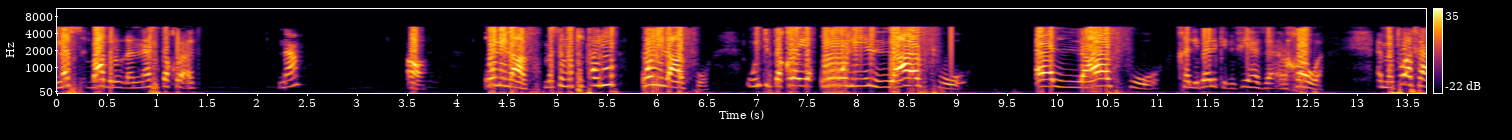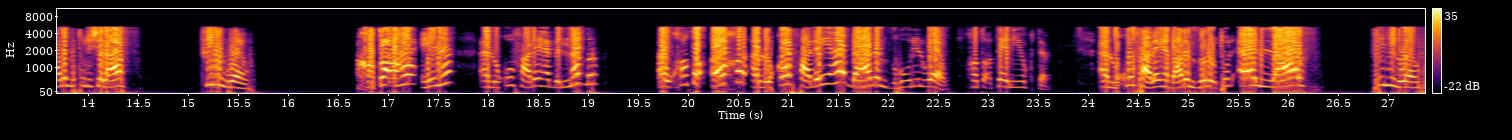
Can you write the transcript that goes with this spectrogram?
الناس بعض الناس تقرأ نعم؟ آه. قولي العفو. مثلا انت تقولي قولي العفو. وانت بتقرأي قولي العفو. العفو. خلي بالك إن فيها زي رخاوة أما تقفي عليها ما تقوليش العفو. فين الواو؟ خطأها هنا الوقوف عليها بالنبر أو خطأ آخر الوقوف عليها بعدم ظهور الواو. خطأ تاني يكتب الوقوف عليها بعدم ظهور تقول العفو. فين الواو؟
